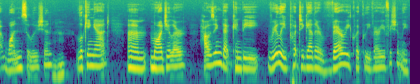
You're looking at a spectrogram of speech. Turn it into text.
uh, one solution. Looking at um, modular housing that can be really put together very quickly, very efficiently.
